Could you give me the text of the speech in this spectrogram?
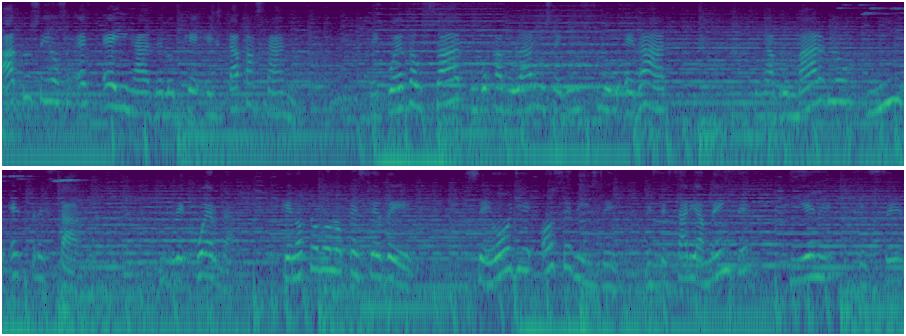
a tus hijos e hijas de lo que está pasando. Recuerda usar un vocabulario según su edad, sin abrumarlo ni estresarlo. Y recuerda que no todo lo que se ve, se oye o se dice necesariamente tiene que ser.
